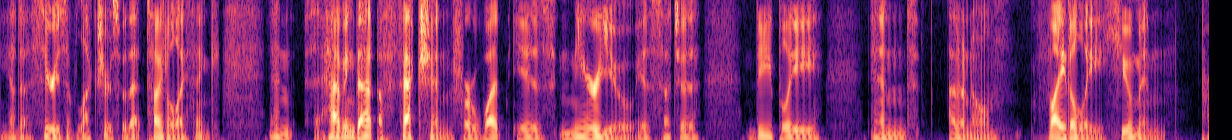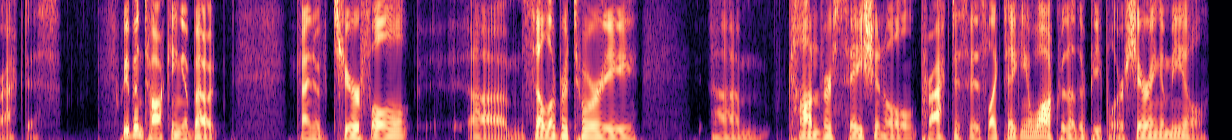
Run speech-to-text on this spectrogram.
He had a series of lectures with that title, I think. And having that affection for what is near you is such a deeply and, I don't know, vitally human practice. We've been talking about kind of cheerful, um, celebratory, um, conversational practices like taking a walk with other people or sharing a meal.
